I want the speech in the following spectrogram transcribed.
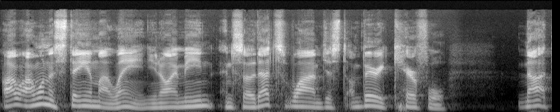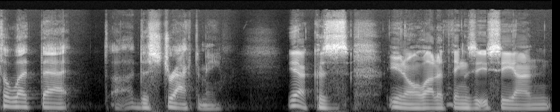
I, I want to stay in my lane, you know what I mean? And so that's why I'm just I'm very careful not to let that uh, distract me. Yeah, because you know a lot of things that you see on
